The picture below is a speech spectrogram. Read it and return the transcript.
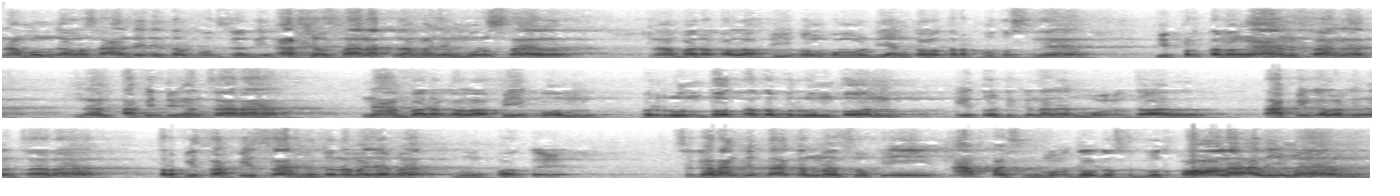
Namun kalau seandainya terputusnya di akhir sanad namanya mursal. Nah, barakallahu fikum. Kemudian kalau terputusnya di pertengahan sanad, nah tapi dengan cara nah barakallahu fikum beruntut atau beruntun itu dikenal mu'dal. Tapi kalau dengan cara terpisah-pisah itu namanya apa? Munqati'. Sekarang kita akan masuki apa sih mu'dal tersebut. Qala al-Imam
